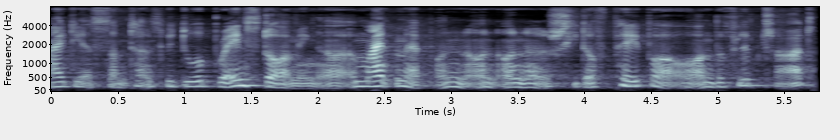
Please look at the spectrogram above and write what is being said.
ideas. Sometimes we do a brainstorming, a mind map on, on, on a sheet of paper or on the flip chart.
